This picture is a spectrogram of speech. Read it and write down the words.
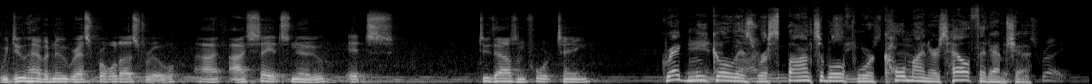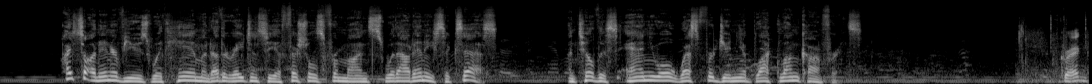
We do have a new respirable dust rule. I, I say it's new. It's 2014. Greg Meikle is responsible for coal miners' health at MSHA. I sought interviews with him and other agency officials for months without any success until this annual West Virginia Black Lung Conference. Greg,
